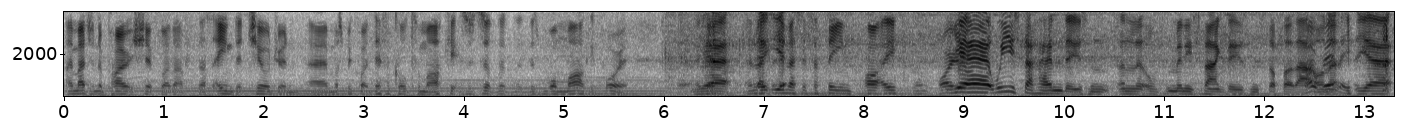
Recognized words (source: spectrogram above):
I imagine a pirate ship like that that's aimed at children uh, must be quite difficult to market. Just there's one market for it. I yeah, unless, uh, yeah. unless it's a themed party. Yeah, we used to have hen and, and, little mini stag do's and stuff like that oh, on really? it. Yeah,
